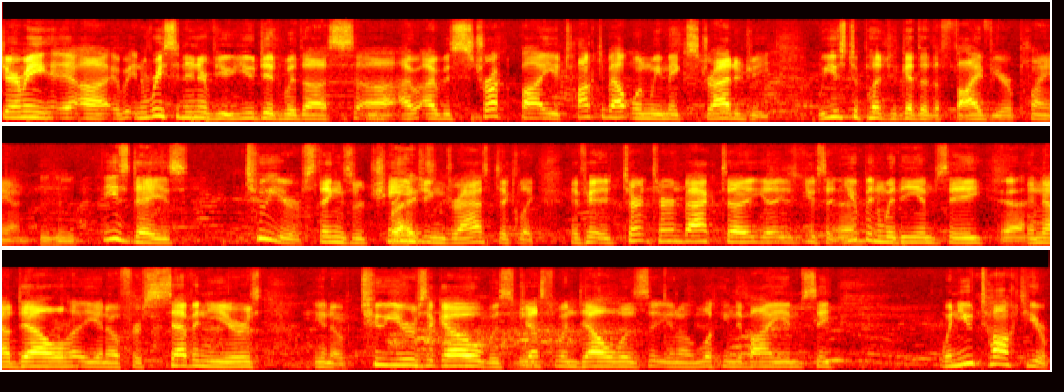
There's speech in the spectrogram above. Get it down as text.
Jeremy, uh, in a recent interview you did with us, uh, I, I, was struck by, you talked about when we make strategy, we used to put together the five-year plan. Mm -hmm. These days, two years, things are changing right. drastically. If you turn, turn back to, you said, yeah. you've been with EMC, yeah. and now Dell, you know, for seven years, you know, two years ago was just when Dell was, you know, looking to buy EMC. When you talk to your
